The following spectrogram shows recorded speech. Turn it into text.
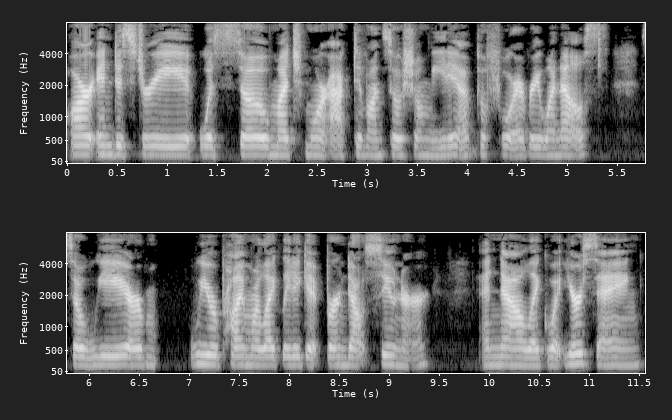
our industry was so much more active on social media before everyone else. So we are we were probably more likely to get burned out sooner. And now like what you're saying,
